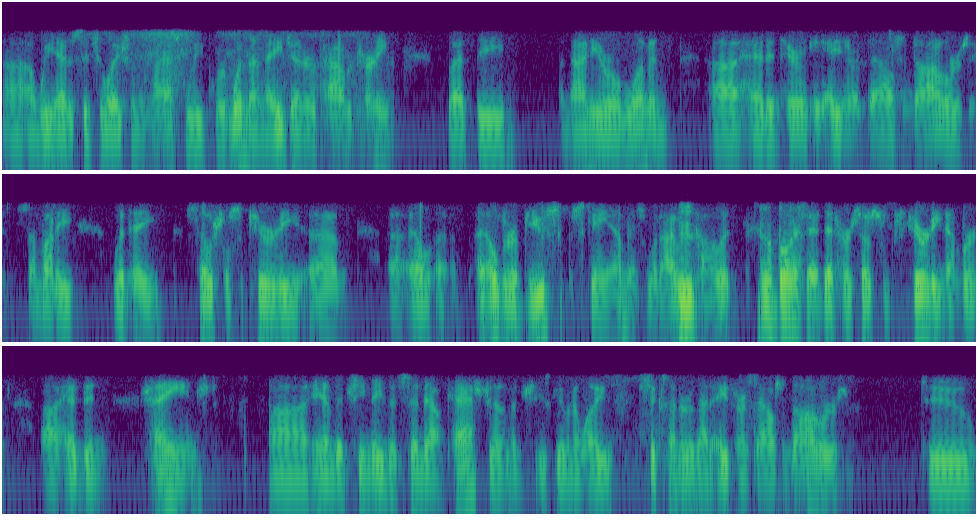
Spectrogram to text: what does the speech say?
Uh, we had a situation last week where it wasn't an agent or a power of attorney, but the 90 year old woman uh, had inherited $800,000 and somebody with a Social Security uh, uh, el- uh, elder abuse scam, is what I would mm. call it. Oh boy! Said that her Social Security number uh, had been changed, uh, and that she needed to send out cash to them, and she's given away six hundred of that eight hundred thousand dollars to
